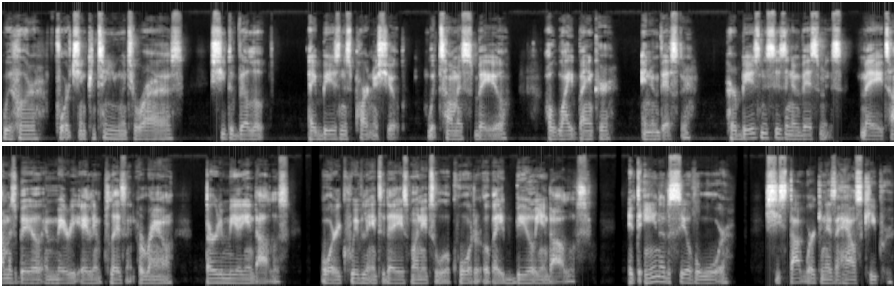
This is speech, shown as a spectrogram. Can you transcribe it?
With her fortune continuing to rise, she developed a business partnership with Thomas Bell, a white banker and investor. Her businesses and investments made Thomas Bell and Mary Ellen Pleasant around $30 million, or equivalent in today's money to a quarter of a billion dollars. At the end of the Civil War, she stopped working as a housekeeper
